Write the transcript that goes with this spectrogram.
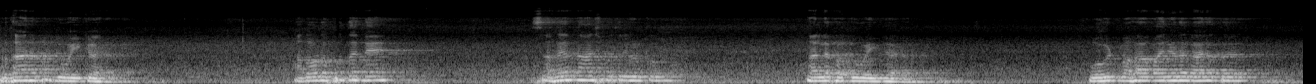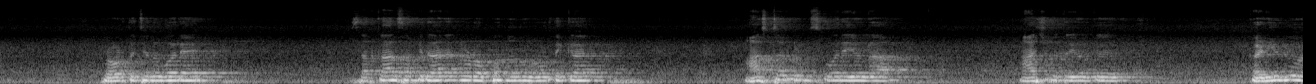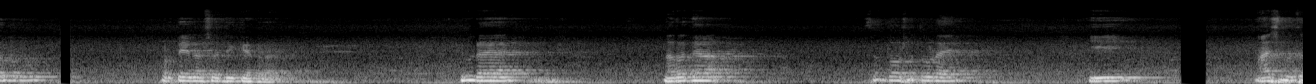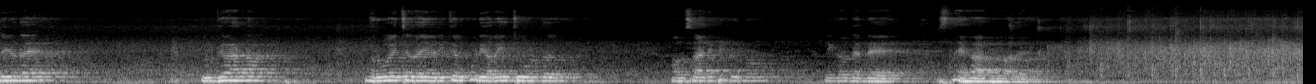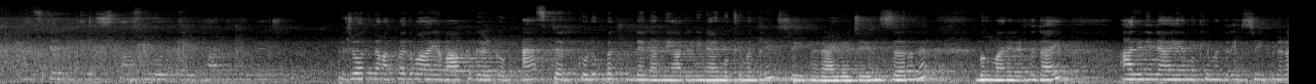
പ്രധാന പങ്ക് വഹിക്കാനുണ്ട് അതോടൊപ്പം തന്നെ സഹകരണ ആശുപത്രികൾക്കും നല്ല പങ്ക് വഹിക്കാനാണ്. കോവിഡ് മഹാമാരിയുടെ കാലത്ത് പ്രവർത്തിച്ചതുപോലെ സർക്കാർ സംവിധാനങ്ങളോടൊപ്പം നിന്ന് പ്രവർത്തിക്കാൻ ആസ്റ്റർ മിംസ് പോലെയുള്ള ആശുപത്രികൾക്ക് കഴിയുന്നു എന്നതും പ്രത്യേകം ശ്രദ്ധിക്കേണ്ടതാണ്. ഇവിടെ നിറഞ്ഞ സന്തോഷത്തോടെ ഈ ആശുപത്രിയുടെ ഉദ്ഘാടനം നിർവഹിച്ചതായി ഒരിക്കൽ കൂടി അറിയിച്ചുകൊണ്ട് അവസാനിപ്പിക്കുന്നു. നിങ്ങൾക്കെന്റെ സ്നേഹാഭിവാദനം പ്രചോദനാത്മകമായ വാക്കുകൾക്കും ആസ്റ്റർ കുടുംബത്തിന്റെ നന്ദി. ആദരണീയനായ മുഖ്യമന്ത്രി ശ്രീ പിണറായി വിജയൻ സാറിന് ബഹുമാനം എടുത്തതായി. ആദരണീയനായ മുഖ്യമന്ത്രി ശ്രീ പിണറായി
